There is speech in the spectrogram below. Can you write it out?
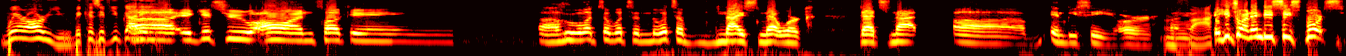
Where are you? Because if you've got a Uh, it gets you on fucking. Uh, who? What's a what's a what's a nice network that's not uh NBC or, Or uh, Fox. It gets you on NBC Sports.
